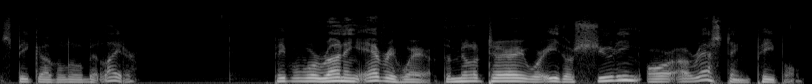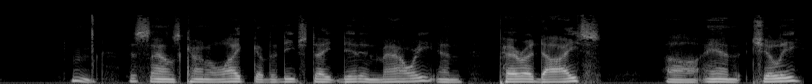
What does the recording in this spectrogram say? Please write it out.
speak of a little bit later. People were running everywhere. The military were either shooting or arresting people. Hmm. This sounds kind of like uh, the deep state did in Maui and Paradise uh, and Chile.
